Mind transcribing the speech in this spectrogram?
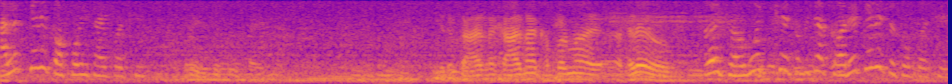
હાલત કેવી કફોડી થાય પછી? એ તો કાળના કાળના ખપ્પરમાં અથડેલો. હવે જવું જ છે તો બીજા કરે કેવી રીતે તો પછી?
